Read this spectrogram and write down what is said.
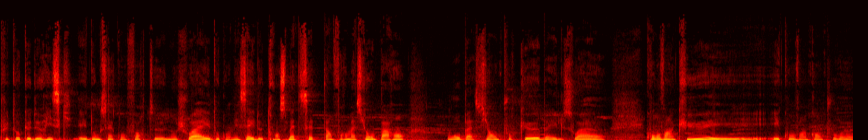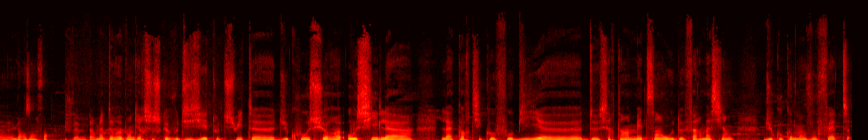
plutôt que de risques. Et donc, ça conforte nos choix. Et donc, on essaye de transmettre cette information aux parents ou aux patients pour qu'ils bah, soient euh, convaincus et, convaincants pour euh, leurs enfants. Je vais me permettre de rebondir sur ce que vous disiez tout de suite, euh, du coup, sur aussi la, la corticophobie de certains médecins ou de pharmaciens. Du coup, comment vous faites,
